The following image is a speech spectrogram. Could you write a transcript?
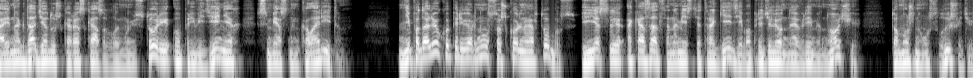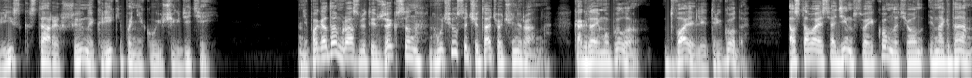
А иногда дедушка рассказывал ему истории о привидениях с местным колоритом. Неподалеку перевернулся школьный автобус, и если оказаться на месте трагедии в определенное время ночи, то можно услышать визг старых шин и крики паникующих детей. Не по годам развитый Джексон научился читать очень рано, когда ему было два или три года. Оставаясь один в своей комнате, он иногда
